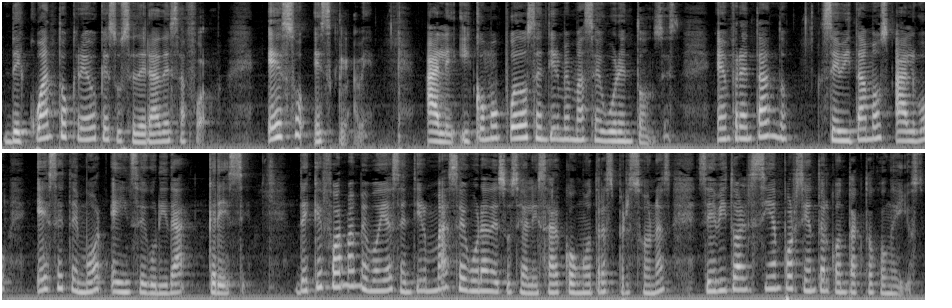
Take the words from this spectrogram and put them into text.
de cuánto creo que sucederá de esa forma. Eso es clave. Ale, ¿y cómo puedo sentirme más segura entonces? Enfrentando. Si evitamos algo, ese temor e inseguridad crece. ¿De qué forma me voy a sentir más segura de socializar con otras personas si evito al 100% el contacto con ellos?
